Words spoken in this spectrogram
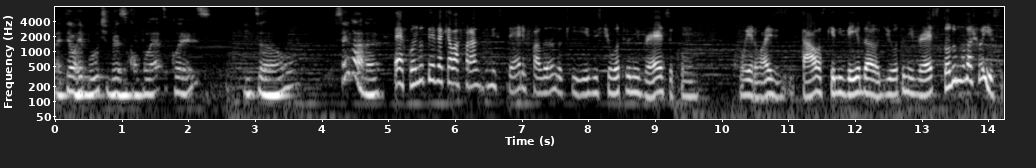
Vai ter o reboot mesmo completo com eles. Então. Sei lá, né? É, quando teve aquela frase do mistério falando que existia um outro universo com, com heróis e tal, que ele veio da, de outro universo, todo mundo achou isso.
